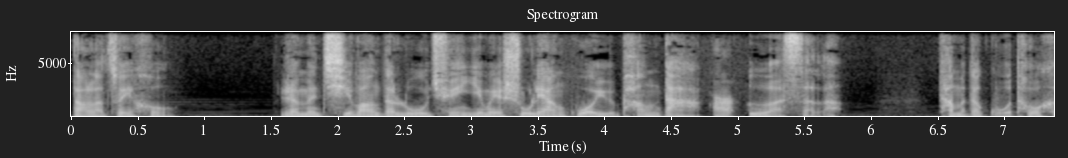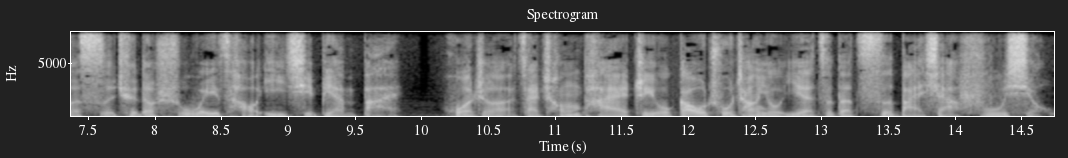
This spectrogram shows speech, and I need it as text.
到了最后，人们期望的鹿群因为数量过于庞大而饿死了，他们的骨头和死去的鼠尾草一起变白，或者在成排只有高处长有叶子的刺柏下腐朽。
